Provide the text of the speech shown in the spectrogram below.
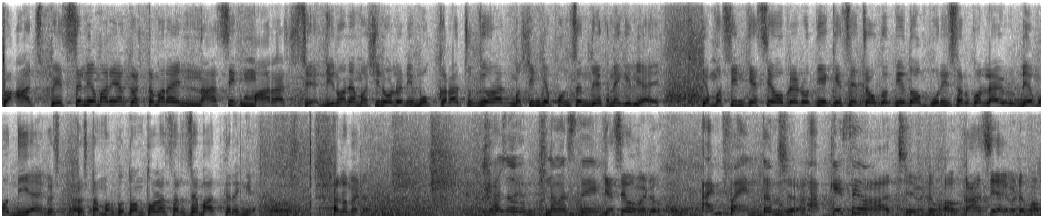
तो आज स्पेशली हमारे यहाँ कस्टमर आए नासिक महाराष्ट्र से, जिन्होंने मशीन ऑलरेडी बुक करा चुकी और आज मशीन के फ़ंक्शन देखने के लिए आए। कि मशीन कैसे ऑपरेट होती है कैसे चौक होती है तो हम पूरी सर को लाइव डेमो दिया है कस्टमर को। तो हम थोड़ा सर से बात करेंगे। हेलो मैडम हेलो नमस्ते। कैसे हो मैडम आई एम फाइन तुम आप कैसे हो? हाँ, अच्छे मैडम और कहाँ से आए मैडम आप?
